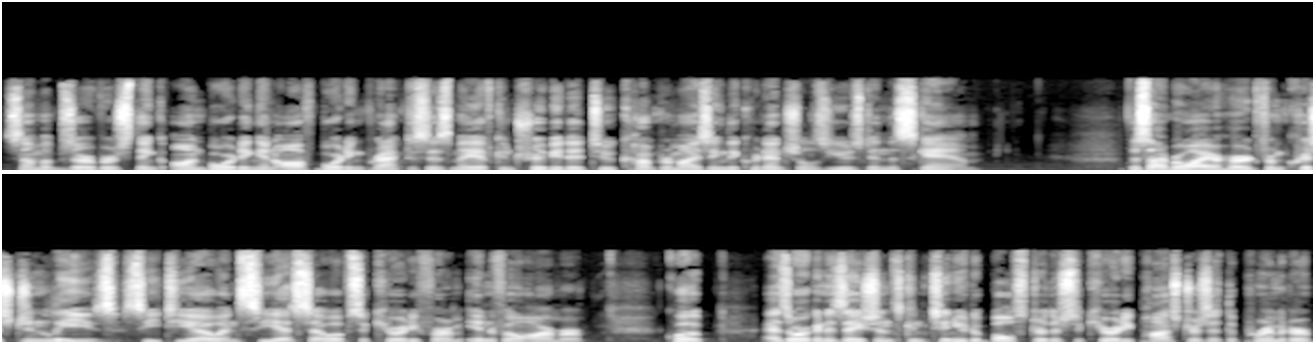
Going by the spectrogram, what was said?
Some observers think onboarding and offboarding practices may have contributed to compromising the credentials used in the scam. The Cyberwire heard from Christian Lees, CTO and CSO of security firm InfoArmor. Quote, as organizations continue to bolster their security postures at the perimeter,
